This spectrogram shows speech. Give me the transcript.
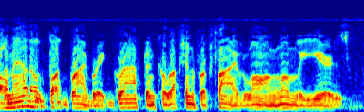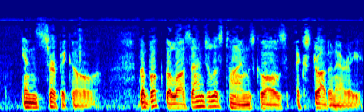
Oh, the man who fought bribery, graft, and corruption for five long, lonely years. In Serpico, the book the Los Angeles Times calls extraordinary,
